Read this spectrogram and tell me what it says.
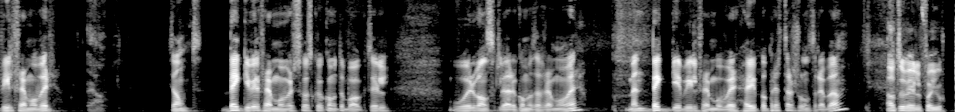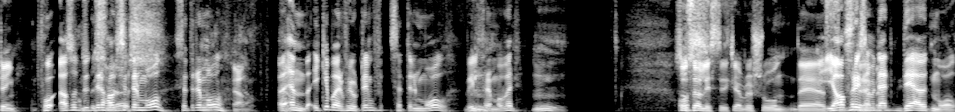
vil fremover. Ja. Ikke sant? Begge vil fremover. Så skal vi komme tilbake til hvor vanskelig det er å komme seg fremover. Men begge vil fremover. Høy på prestasjonsrebben. At du vil få gjort ting. For, altså, du, dere har, setter mål. Setter dere mål. Ja. Enda, ikke bare få gjort ting, setter mål. Vil fremover. Sosialistisk revolusjon, det er Ja, for eksempel. Det er, det er jo et mål.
